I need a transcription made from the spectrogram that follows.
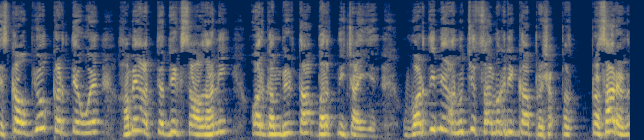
इसका उपयोग करते हुए हमें अत्यधिक सावधानी और गंभीरता बरतनी चाहिए। वर्दी में अनुचित सामग्री का प्रसारण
